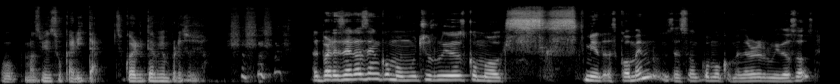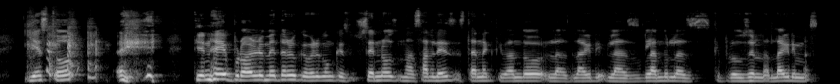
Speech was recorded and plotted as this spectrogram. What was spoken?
o más bien su carita, su carita bien preciosa. Al parecer hacen como muchos ruidos como mientras comen, o sea, son como comedores ruidosos. Y esto tiene probablemente algo que ver con que sus senos nasales están activando las, las glándulas que producen las lágrimas.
